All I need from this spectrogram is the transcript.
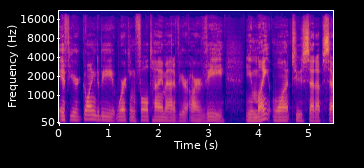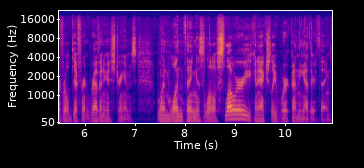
if you're going to be working full time out of your RV, you might want to set up several different revenue streams. When one thing is a little slower, you can actually work on the other thing.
